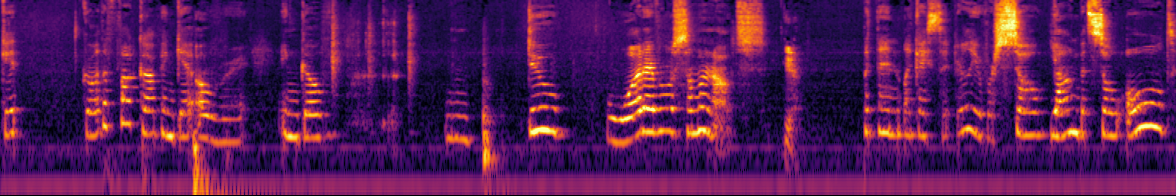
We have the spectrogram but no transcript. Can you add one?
Get grow the fuck up and get over it and go do whatever with someone else. Yeah. But then, like I said earlier, we're so young but so old.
